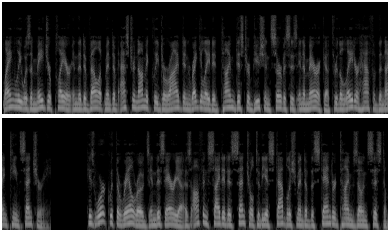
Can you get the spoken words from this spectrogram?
Langley was a major player in the development of astronomically derived and regulated time distribution services in America through the later half of the 19th century. His work with the railroads in this area is often cited as central to the establishment of the Standard Time Zone system.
